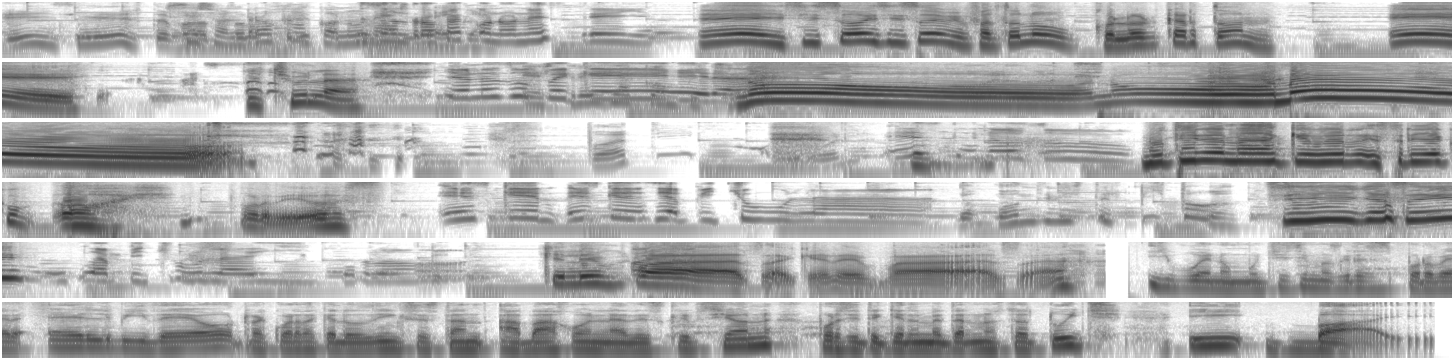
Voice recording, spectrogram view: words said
¡Ey, sí es! Te Se sonroja con una sonroja estrella. con una estrella. ¡Ey! Sí soy, sí soy. Me faltó lo color cartón. ¡Ey! ¡Qué chula! Yo no supe qué era. ¡No! ¡No! ¡No! ¿Pati? Es que no supe. No tiene nada que ver estrella con... ¡Ay! Por Dios. Es que, es que decía pichula. ¿Dó- ¿Dónde viste el pito? Sí, ya sé. Decía pichula y perdón. ¿Qué le pasa? ¿Qué le pasa? Y bueno, muchísimas gracias por ver el video. Recuerda que los links están abajo en la descripción por si te quieres meter a nuestro Twitch. Y bye.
